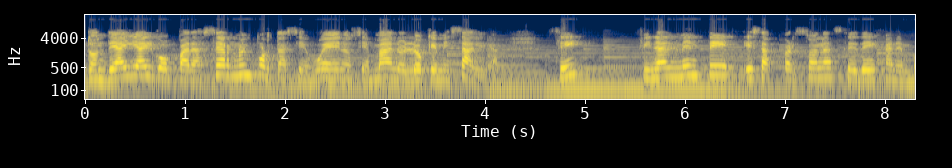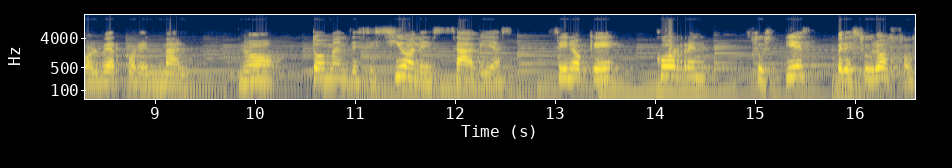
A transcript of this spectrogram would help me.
donde hay algo para hacer, no importa si es bueno, si es malo, lo que me salga. ¿sí? Finalmente esas personas se dejan envolver por el mal, no toman decisiones sabias, sino que corren sus pies presurosos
